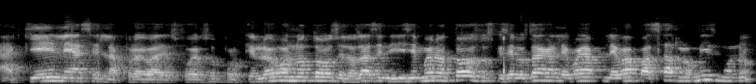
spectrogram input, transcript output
¿A quién le hacen la prueba de esfuerzo? Porque luego no todos se los hacen y dicen, bueno, a todos los que se los hagan le, voy a, le va a pasar lo mismo, ¿no?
